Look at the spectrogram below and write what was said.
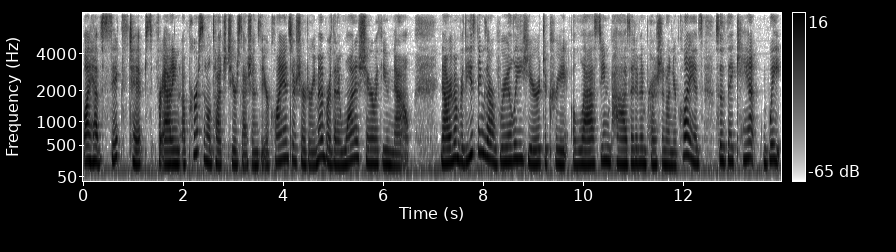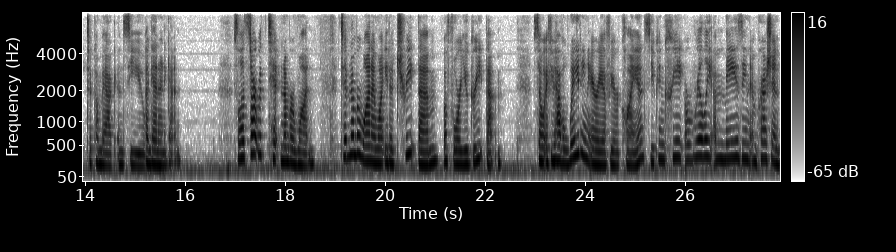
Well, I have six tips for adding a personal touch to your sessions that your clients are sure to remember that I want to share with you now. Now, remember, these things are really here to create a lasting positive impression on your clients so that they can't wait to come back and see you again and again. So, let's start with tip number one Tip number one I want you to treat them before you greet them. So, if you have a waiting area for your clients, you can create a really amazing impression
